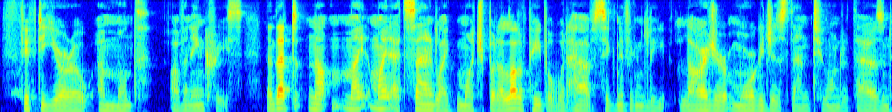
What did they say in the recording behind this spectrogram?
50 euro a month of an increase. Now that not might might not sound like much, but a lot of people would have significantly larger mortgages than two hundred thousand.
